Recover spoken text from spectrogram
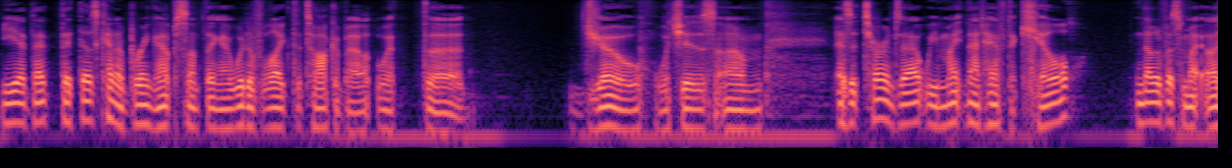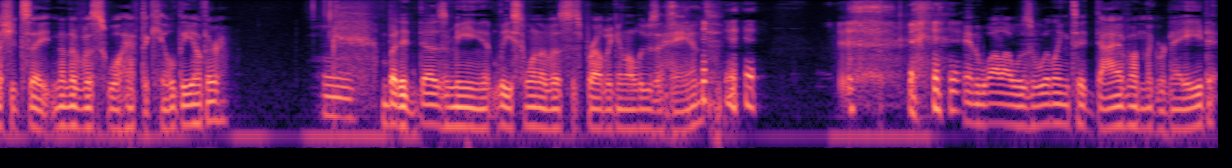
Yeah, that that does kind of bring up something I would have liked to talk about with uh, Joe, which is, um, as it turns out, we might not have to kill. None of us might. I should say, none of us will have to kill the other. Hmm. But it does mean at least one of us is probably going to lose a hand. and while I was willing to dive on the grenade,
